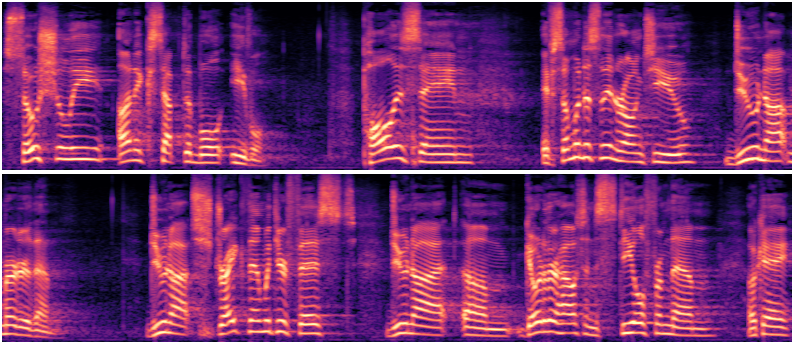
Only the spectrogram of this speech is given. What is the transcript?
socially unacceptable evil. Paul is saying if someone does something wrong to you, do not murder them. Do not strike them with your fist. Do not um, go to their house and steal from them. Okay?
